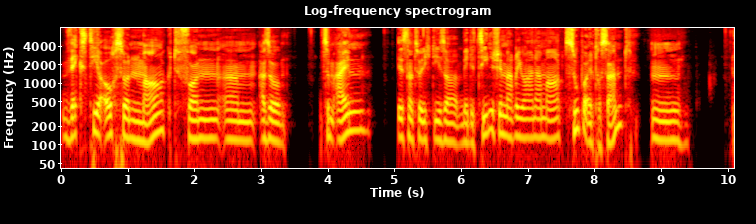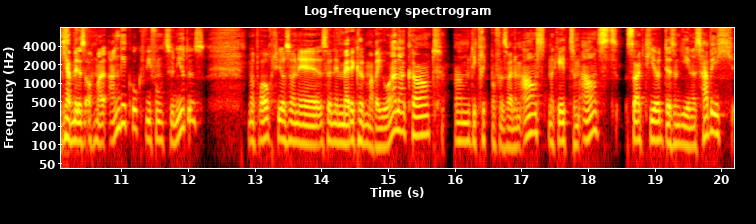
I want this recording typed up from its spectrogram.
wächst hier auch so ein Markt von, ähm, also zum einen ist natürlich dieser medizinische Marihuana-Markt super interessant. Mm, ich habe mir das auch mal angeguckt, wie funktioniert es. Man braucht hier so eine, so eine Medical Marijuana Card, ähm, die kriegt man von seinem Arzt. Man geht zum Arzt, sagt hier, das und jenes habe ich,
